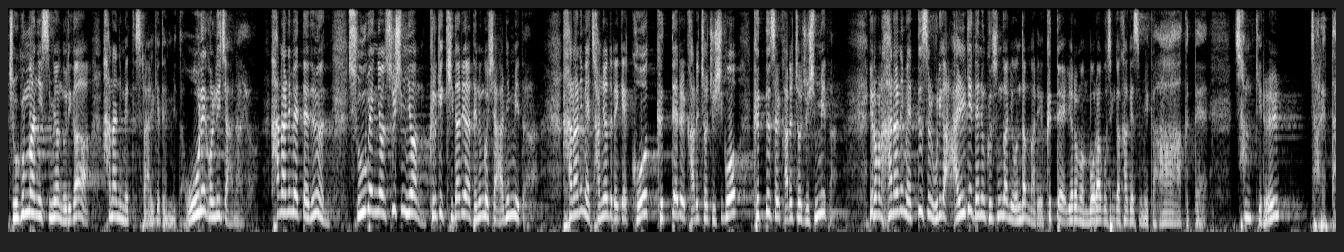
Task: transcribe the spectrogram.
조금만 있으면 우리가 하나님의 뜻을 알게 됩니다. 오래 걸리지 않아요. 하나님의 때는 수백 년, 수십 년 그렇게 기다려야 되는 것이 아닙니다. 하나님의 자녀들에게 곧 그때를 가르쳐 주시고 그 뜻을 가르쳐 주십니다. 여러분 하나님의 뜻을 우리가 알게 되는 그 순간이 온단 말이에요. 그때 여러분 뭐라고 생각하겠습니까? 아, 그때 참기를 잘했다.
